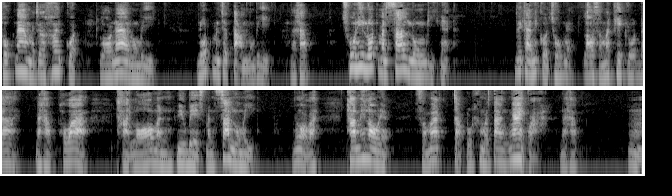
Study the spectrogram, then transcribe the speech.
ชกหน้ามันจะค่อยกดล้อหน้าลงไปอีกรถมันจะต่ำลงไปอีกนะครับ ช่วงที่รถมันสั้นลงอีกเนี่ย ด้วยการที่กดชกเนี่ยเราสามารถพลิกรถได้นะครับ เพราะว่าฐานล้อมันวิวเบสมันสั้นลงมาอีกนึกออกปะทำให้เราเนี่ยสามารถจับรถขึ้นมาตั้งง่ายกว่านะครับ อืม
